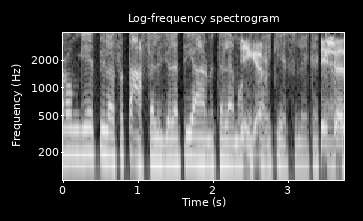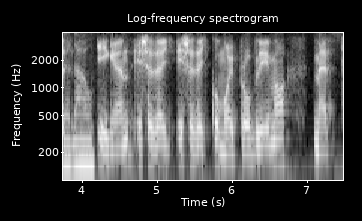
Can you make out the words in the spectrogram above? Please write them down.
3G-t, mi lesz a távfelügyeleti jármű telematikai készülékekkel és ez, például. Igen, és ez, egy, és ez egy komoly probléma, mert,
